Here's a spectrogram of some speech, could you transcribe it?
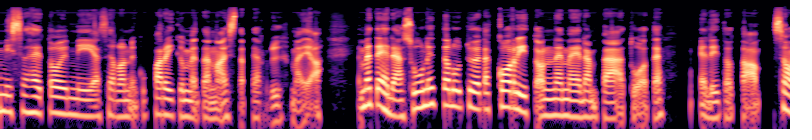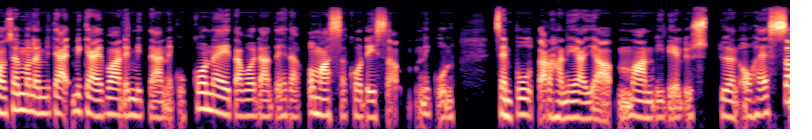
missä he toimii ja siellä on niin kuin parikymmentä naista per ryhmä. Ja, ja me tehdään suunnittelutyötä, korit on ne meidän päätuote. Eli tota, se on semmoinen, mikä, mikä ei vaadi mitään niin kuin koneita, voidaan tehdä omassa kodissa niin kuin sen puutarhan ja, ja maanviljelystyön ohessa.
